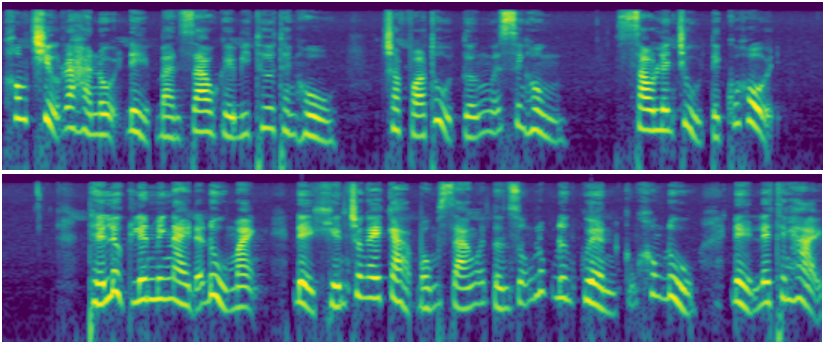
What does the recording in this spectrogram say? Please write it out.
không chịu ra Hà Nội để bàn giao ghế bí thư thành hồ cho Phó Thủ tướng Nguyễn Sinh Hùng, sau lên Chủ tịch Quốc hội. Thế lực liên minh này đã đủ mạnh để khiến cho ngay cả bóng sáng Nguyễn Tấn Dũng lúc đương quyền cũng không đủ để Lê Thanh Hải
